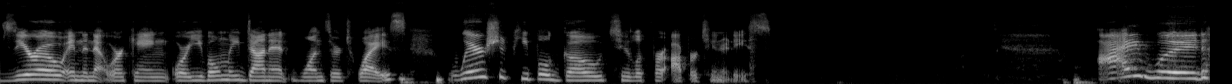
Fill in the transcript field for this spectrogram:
zero in the networking or you've only done it once or twice, where should people go to look for opportunities? I would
